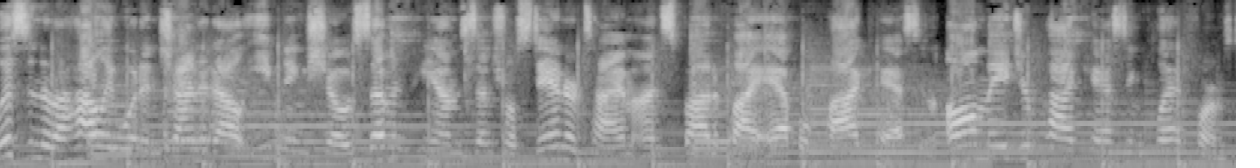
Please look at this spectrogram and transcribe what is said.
Listen to the Hollywood and China Doll Evening Show, 7 p.m. Central Standard Time on Spotify, Apple Podcasts, and all major podcasting platforms.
